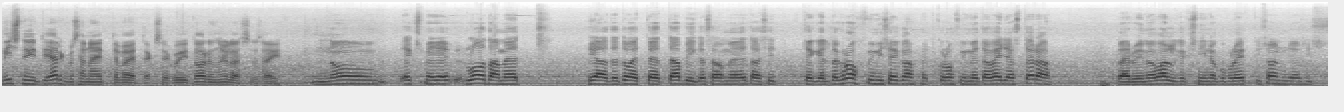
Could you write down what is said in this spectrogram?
mis nüüd järgmisena ette võetakse, kui torn üles sai? no eks me loodame, et heade toetajate abiga saame edasi tegeleda krohvimisega, et krohvime ta väljast ära värvime valgeks, nii nagu projektis on ja siis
